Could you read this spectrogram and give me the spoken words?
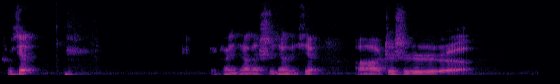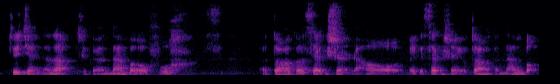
首先，看一下它实现哪些啊？这是最简单的这个 number of 多少个 section，然后每个 section 有多少个 number，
